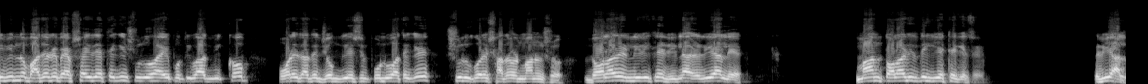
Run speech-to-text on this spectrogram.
বিভিন্ন বাজারের ব্যবসায়ীদের থেকেই শুরু হয় প্রতিবাদ বিক্ষোভ। পরে তাতে যোগ দিয়েছেন পড়ুয়া থেকে শুরু করে সাধারণ মানুষও। ডলারের নিরিখে রিয়ালে মান তলানিতে গিয়ে ঠেকেছে। রিয়াল।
